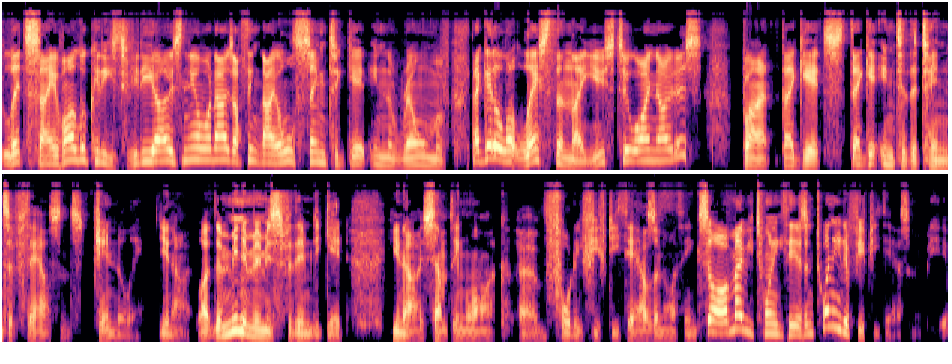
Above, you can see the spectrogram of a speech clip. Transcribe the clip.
let's say if I look at his videos nowadays, I think they all seem to get in the realm of they get a lot less than they used to. I notice, but they get they get into the tens of thousands generally. You know, like the minimum is for them to get, you know, something like uh, 40, 50,000, I think. So maybe 20,000, 20 to 50,000 a year.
